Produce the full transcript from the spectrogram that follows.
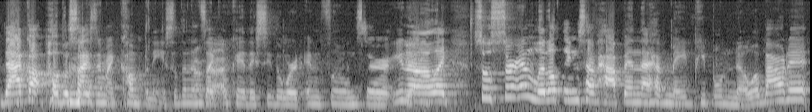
that got publicized in my company. So then it's like, Okay. okay, they see the word influencer, you know, Yeah. like so certain little things have happened that have made people know about it,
